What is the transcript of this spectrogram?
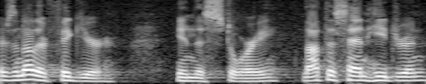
There's another figure in this story, not the Sanhedrin,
